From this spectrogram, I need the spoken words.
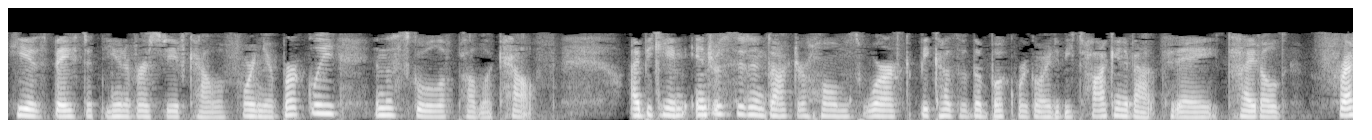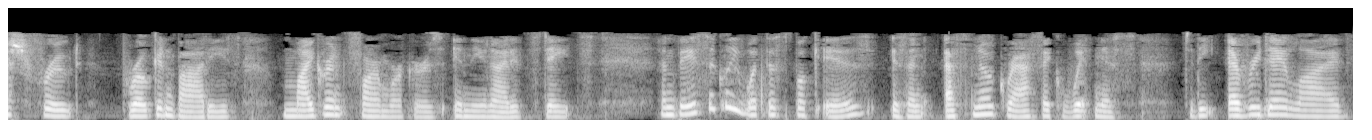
He is based at the University of California, Berkeley in the School of Public Health. I became interested in Dr. Holmes' work because of the book we're going to be talking about today titled Fresh Fruit, Broken Bodies, Migrant Farm Workers in the United States. And basically what this book is, is an ethnographic witness to the everyday lives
